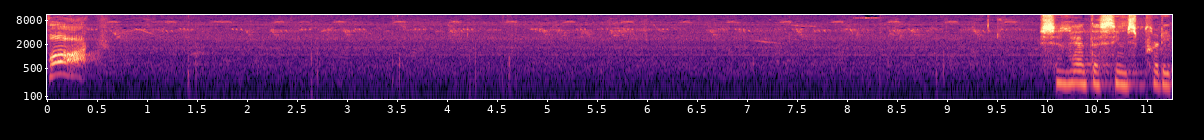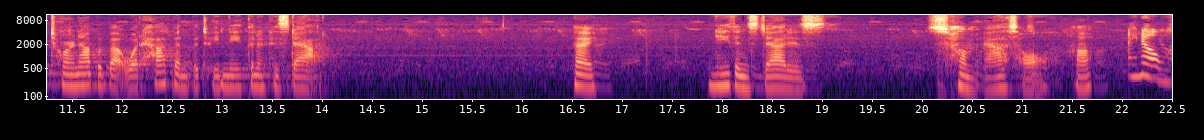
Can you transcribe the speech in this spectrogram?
fuck! Samantha seems pretty torn up about what happened between Nathan and his dad. Hey, Nathan's dad is some asshole, huh? I know.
